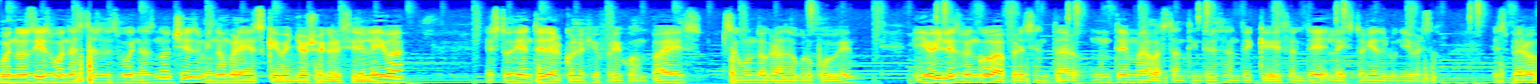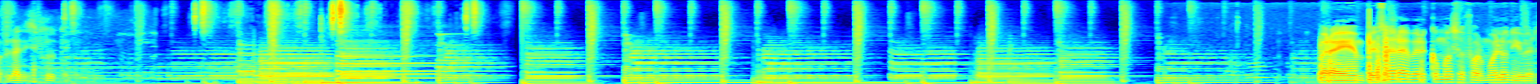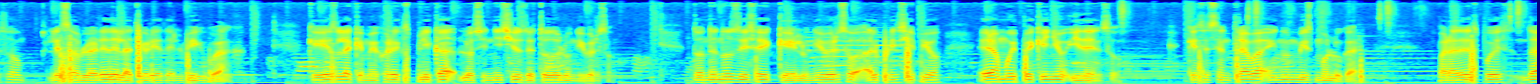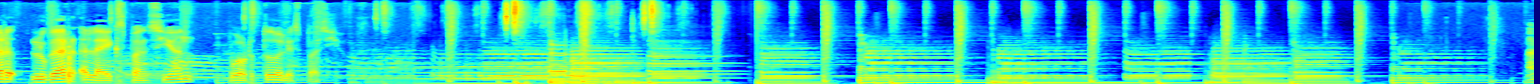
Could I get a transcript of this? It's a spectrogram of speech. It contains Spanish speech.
Buenos días, buenas tardes, buenas noches. Mi nombre es Kevin Joshua García Leiva, estudiante del Colegio Fray Juan Páez, segundo grado Grupo B, y hoy les vengo a presentar un tema bastante interesante que es el de la historia del universo. Espero la disfruten. Para empezar a ver cómo se formó el universo, les hablaré de la teoría del Big Bang, que es la que mejor explica los inicios de todo el universo, donde nos dice que el universo al principio era muy pequeño y denso, que se centraba en un mismo lugar, para después dar lugar a la expansión por todo el espacio.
